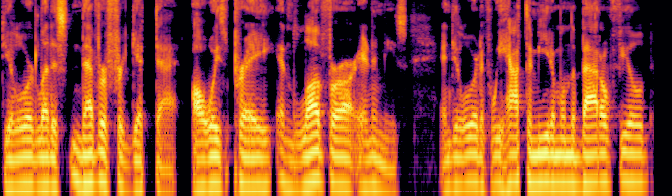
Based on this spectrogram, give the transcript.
Dear Lord, let us never forget that. Always pray and love for our enemies. And dear Lord, if we have to meet them on the battlefield,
